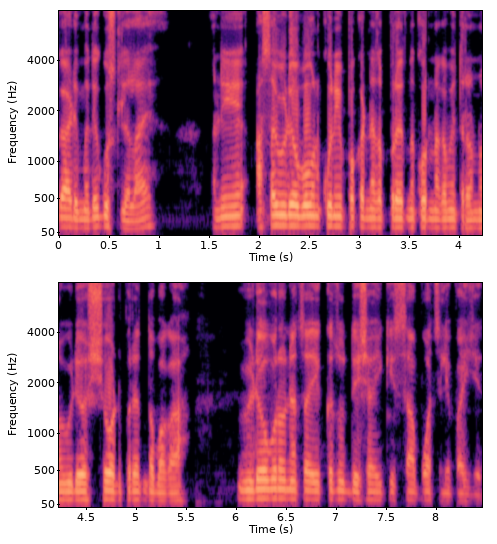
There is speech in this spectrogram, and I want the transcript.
गाडीमध्ये घुसलेला आहे. आणि असा व्हिडिओ बघून कोणी पकडण्याचा प्रयत्न करू नका मित्रांनो. व्हिडिओ शेवटपर्यंत बघा. व्हिडिओ बनवण्याचा एकच उद्देश आहे की साप वाचले पाहिजेत.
